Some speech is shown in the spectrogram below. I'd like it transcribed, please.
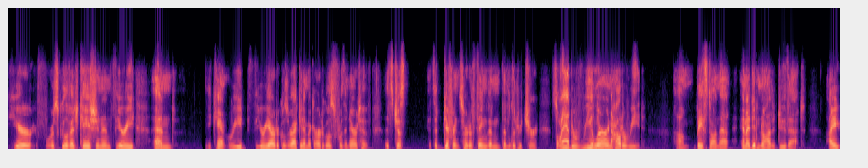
here for a School of Education and theory, and you can't read theory articles or academic articles for the narrative. It's just, it's a different sort of thing than, than literature. So I had to relearn how to read um, based on that. And I didn't know how to do that. I,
